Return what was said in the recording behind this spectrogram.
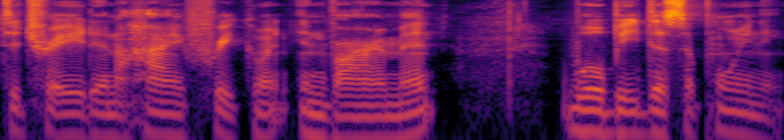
to trade in a high frequent environment will be disappointing.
